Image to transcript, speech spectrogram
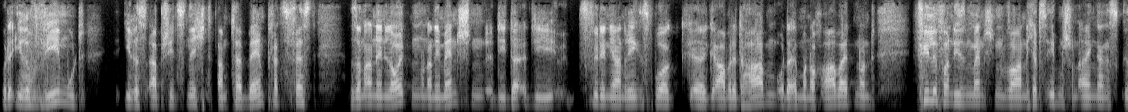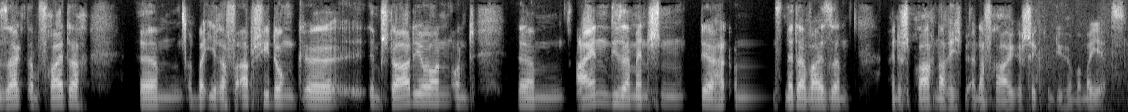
oder ihre Wehmut ihres Abschieds nicht am Tabellenplatz fest, sondern an den Leuten und an den Menschen, die, da, die für den Jan Regensburg äh, gearbeitet haben oder immer noch arbeiten. Und viele von diesen Menschen waren, ich habe es eben schon eingangs gesagt, am Freitag ähm, bei ihrer Verabschiedung äh, im Stadion. Und ähm, einen dieser Menschen, der hat uns netterweise eine Sprachnachricht mit einer Frage geschickt und die hören wir mal jetzt.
